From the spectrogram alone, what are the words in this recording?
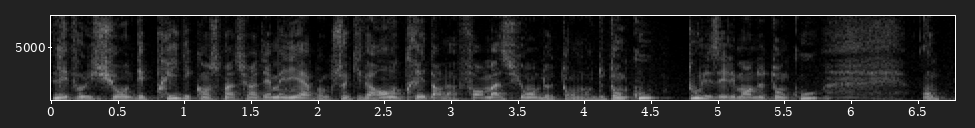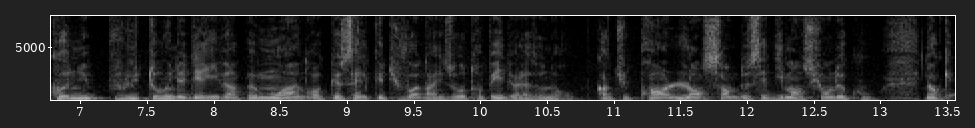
l'évolution des prix des consommations intermédiaires, donc ce qui va entrer dans la formation de ton, de ton coût, tous les éléments de ton coût, ont connu plutôt une dérive un peu moindre que celle que tu vois dans les autres pays de la zone euro, quand tu prends l'ensemble de ces dimensions de coûts. Donc,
